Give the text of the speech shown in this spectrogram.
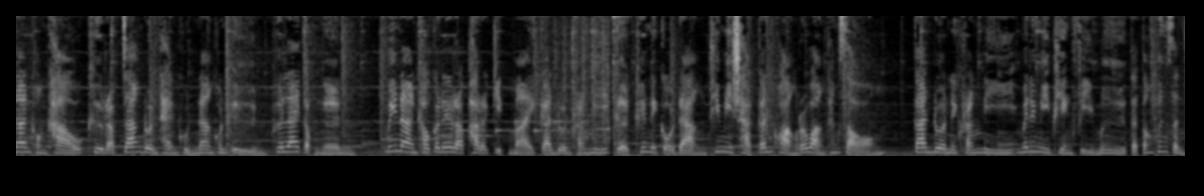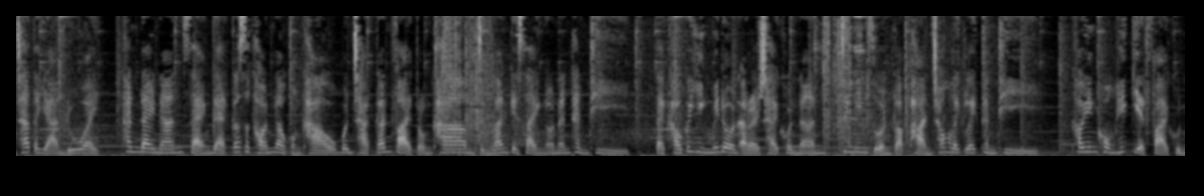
งานของเขาคือรับจ้างดวลแทนขุนนางคนอื่น เพื่อแลกกับเงิน ไม่นานเขาก็ได้รับภารกิจใหม่การดวลครั้งนี้เกิดขึ้นในโกดังที่มีฉากกั้นขวางระหว่างทั้งสอง การดวลในครั้งนี้ไม่ได้มีเพียงฝีมือแต่ต้องพึ่งสัญชาตญาณด้วย ทันใดนั้นแสงแดดก็สะท้อนเงาของเขาบนฉากกั้นฝ่ายตรงข้าม จึงลั่นไกใส่เงานั้นทันที แต่เขาก็ยิงไม่โดนอะไรชายคนนั้น จึงยิงสวนกลับผ่านช่องเล็ก ๆ ทันที เขายังคงให้เกียรติฝ่ายขุน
